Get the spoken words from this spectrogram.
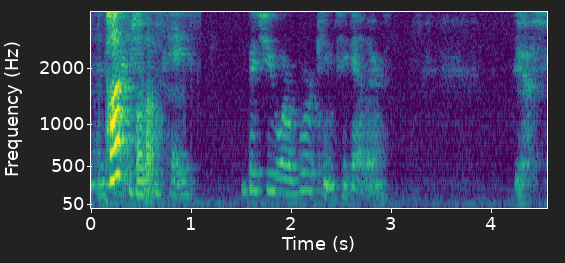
It's possible, though. Case. But you are working together. Yes.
